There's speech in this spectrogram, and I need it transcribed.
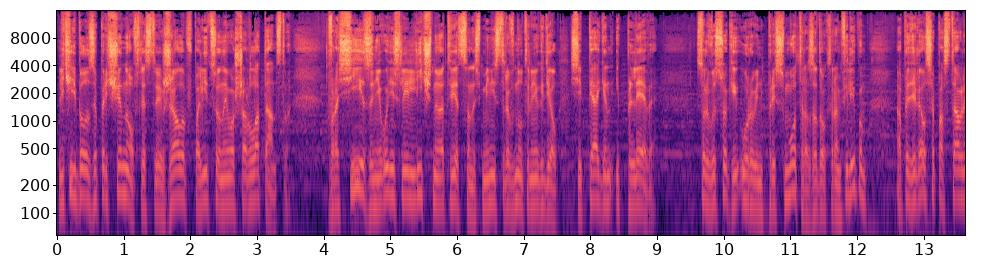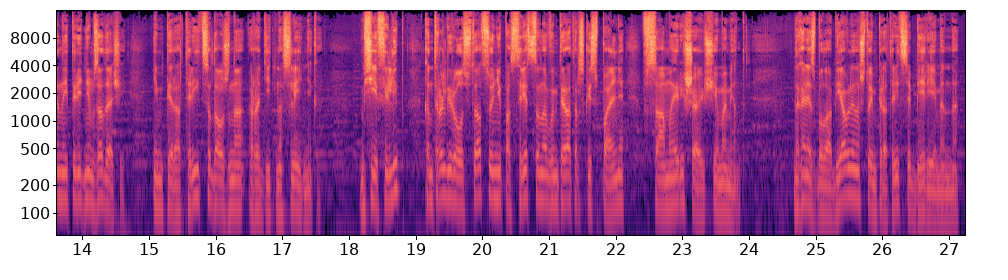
лечить было запрещено вследствие жалоб в полицию на его шарлатанство – в России за него несли личную ответственность министры внутренних дел Сипягин и Плеве. Столь высокий уровень присмотра за доктором Филиппом определялся поставленной перед ним задачей – императрица должна родить наследника. Мсье Филипп контролировал ситуацию непосредственно в императорской спальне в самые решающие моменты. Наконец было объявлено, что императрица беременна –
